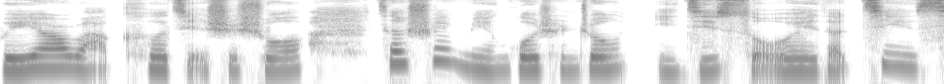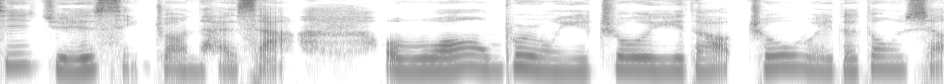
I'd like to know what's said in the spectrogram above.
维尔瓦克解释说，在睡眠过程中以及所谓的静息觉醒状态下，我们往往不容易注意到周围的动向。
